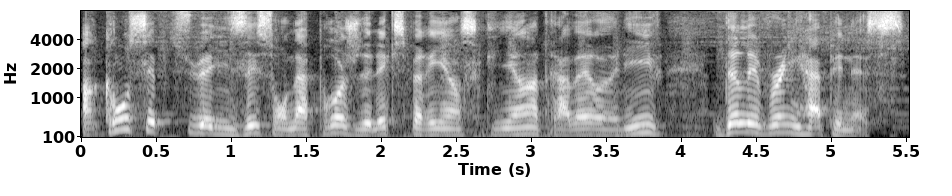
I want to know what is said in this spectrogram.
a conceptualisé son approche de l'expérience client à travers un livre, Delivering Happiness.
